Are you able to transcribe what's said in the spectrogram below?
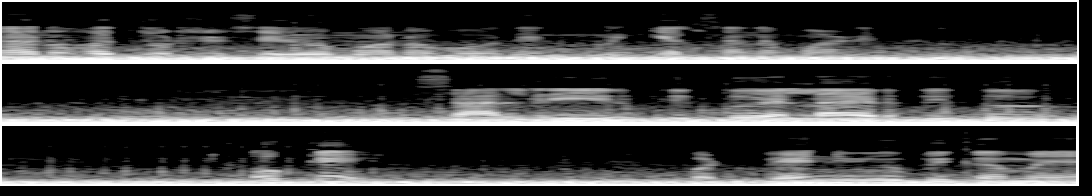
ನಾನು ಹತ್ತು ವರ್ಷ ಸೇವಾ ಮನೋಭಾವದಿಂದ ಕೆಲಸನ ಮಾಡಿದ್ದು. ಸ್ಯಾಲ್ರಿ ಇರ್ತಿತ್ತು, ಎಲ್ಲ ಇರ್ತಿತ್ತು. Okay but when you become a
